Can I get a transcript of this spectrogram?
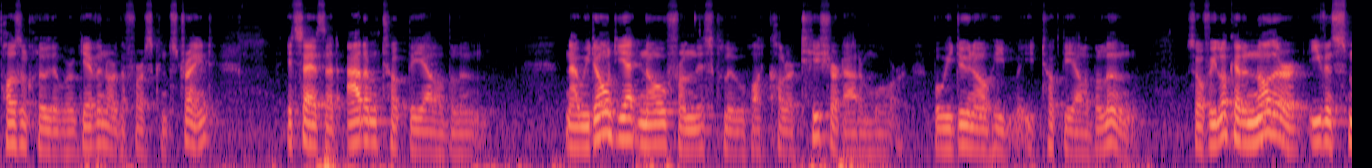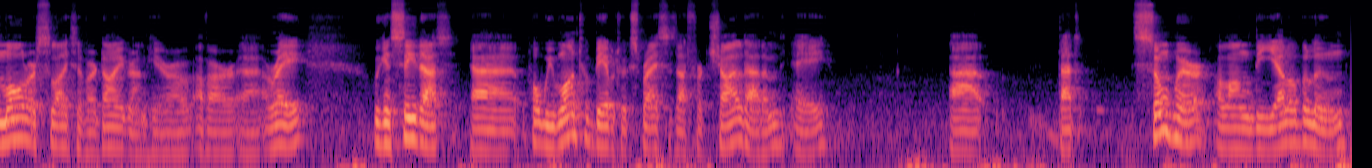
puzzle clue that we're given, or the first constraint, it says that Adam took the yellow balloon. Now we don't yet know from this clue what color t-shirt Adam wore, but we do know he, he took the yellow balloon. So if we look at another even smaller slice of our diagram here, of our uh, array, we can see that uh, what we want to be able to express is that for child Adam, A, uh, that somewhere along the yellow balloon,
